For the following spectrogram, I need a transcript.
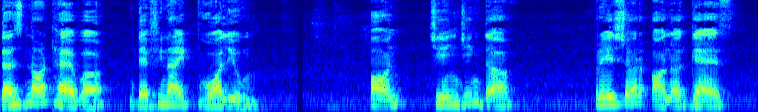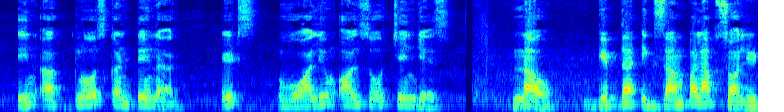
does not have a definite volume. On changing the pressure on a gas in a closed container its volume also changes. Now give the example of solid.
